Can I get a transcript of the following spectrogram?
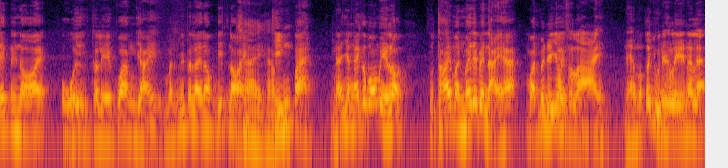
ล็กๆน้อยๆโอ้ยทะเลกว้างใหญ่ มันไม่เป็นไรหรอกนิดหน่อยใช่ครับทิ้งไปนะยังไงก็มองไม่เห็นหรอก สุดท้ายมันไม่ได้ไปไหนฮะ มันไม่ได้ย่อยสลายนะมันก็อยู่ในทะเลนั่นแหละ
